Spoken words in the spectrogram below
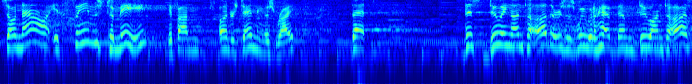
So now it seems to me, if I'm understanding this right, that this doing unto others as we would have them do unto us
